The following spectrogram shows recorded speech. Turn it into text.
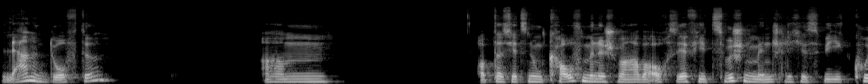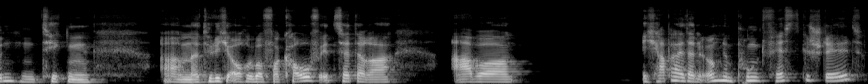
lernen durfte. Ähm ob das jetzt nun kaufmännisch war, aber auch sehr viel Zwischenmenschliches, wie Kunden ticken, ähm, natürlich auch über Verkauf et cetera. Aber ich habe halt an irgend 'nem Punkt festgestellt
